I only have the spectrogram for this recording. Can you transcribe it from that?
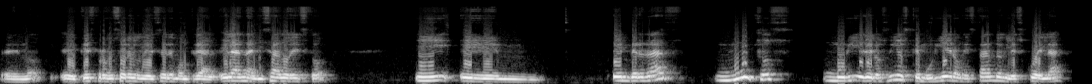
eh, eh, que es profesor en la Universidad de Montreal. Él ha analizado esto y em, en verdad muchos de los niños que murieron estando en la escuela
